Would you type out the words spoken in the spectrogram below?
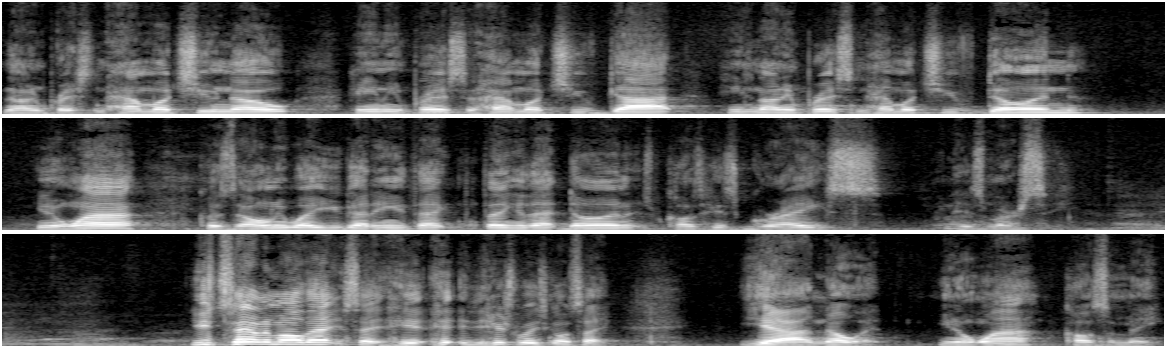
Not impressed in how much you know. He ain't impressed in how much you've got. He's not impressed in how much you've done. You know why? Because the only way you got anything of that done is because of His grace and His mercy. You tell him all that, you say, here's what he's going to say. Yeah, I know it. You know why? Because of me.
